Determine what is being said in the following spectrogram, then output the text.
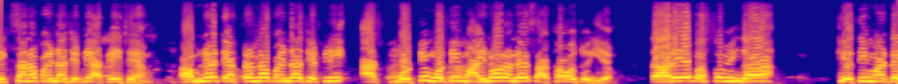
રિક્ષાના પૈડા જેટલી આટલી છે એમ. અમને ટ્રેક્ટરના પૈડા જેટલી મોટી મોટી માઇનોર અને શાખાઓ જોઈએ તારે બસો વીંગા ખેતી માટે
